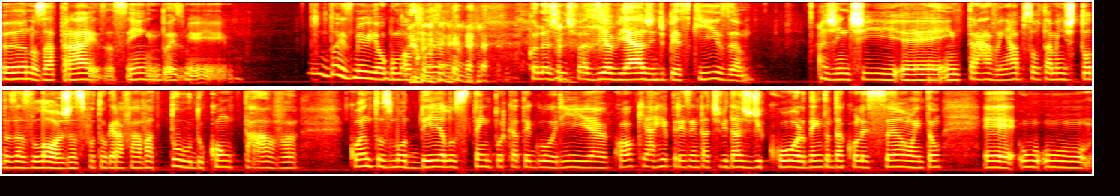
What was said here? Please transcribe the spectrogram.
anos atrás, assim, 2000 2000 e alguma coisa, quando a gente fazia viagem de pesquisa, a gente é, entrava em absolutamente todas as lojas, fotografava tudo, contava quantos modelos tem por categoria, qual que é a representatividade de cor dentro da coleção. Então, é, o, o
